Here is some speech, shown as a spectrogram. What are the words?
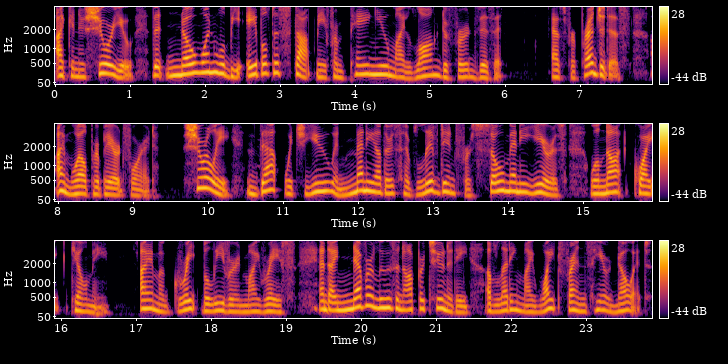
I can assure you that no one will be able to stop me from paying you my long deferred visit. As for prejudice, I'm well prepared for it. Surely that which you and many others have lived in for so many years will not quite kill me. I am a great believer in my race, and I never lose an opportunity of letting my white friends here know it.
